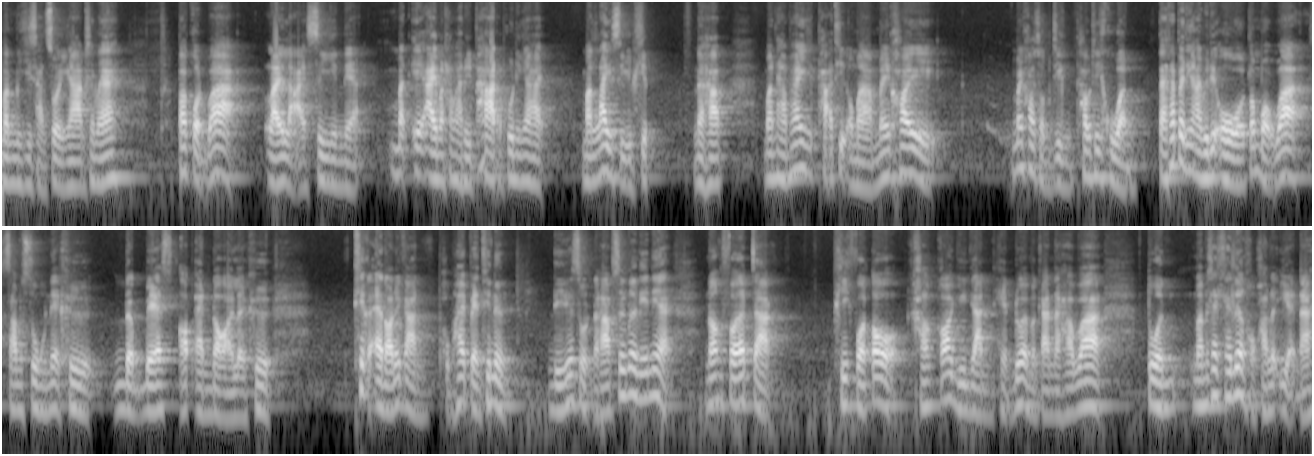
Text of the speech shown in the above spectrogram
มันมีสีสันสวยงามใช่ไหมปรากฏว่าหลายๆซีนเนี่ย มัน AI มันทำงานผิดพลาดพูดง่ายๆมันไล่สีผิดนะครับ มันทำให้พระอาทิตย์ออกมาไม่ค่อยไม่ค่อยสมจริงเท่าที่ควร แต่ถ้าเป็นงานวิดีโอต้องบอกว่า Samsung เนี่ยคือ the best of Android เลยคือ เทียบกับ Android ด้วยกัน ผมให้เป็นที่ 1 ดีที่สุดนะครับ ซึ่งเรื่องนี้เนี่ยน้องเฟิร์สจาก Peak Photo เขาก็ยืนยันเห็นด้วยเหมือนกันนะครับว่าตัวมันไม่ใช่แค่เรื่องของความละเอียดนะ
